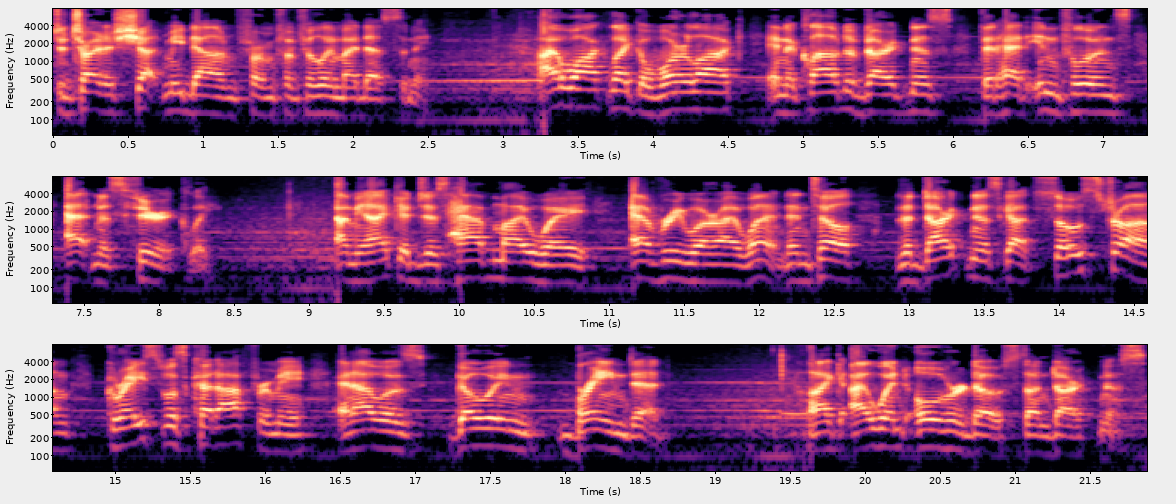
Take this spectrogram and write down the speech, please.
to try to shut me down from fulfilling my destiny. I walked like a warlock in a cloud of darkness that had influence atmospherically. I mean, I could just have my way everywhere I went until the darkness got so strong, grace was cut off for me, and I was going brain dead. Like I went overdosed on darkness.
